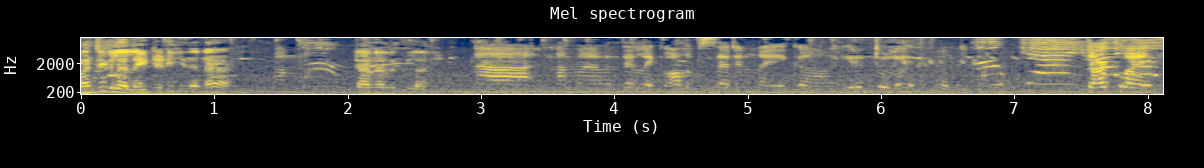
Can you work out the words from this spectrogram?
மஞ்சள் கலர் லைட் அடிக்குதானே ஆமா. டனலுக்குள்ள நான் நம்ம வந்து like all of a sudden like uh, இருட்டு உலகத்துக்குள்ள போயிட்டோம். Dark life.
